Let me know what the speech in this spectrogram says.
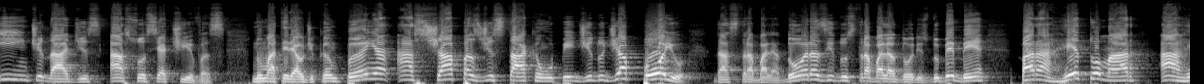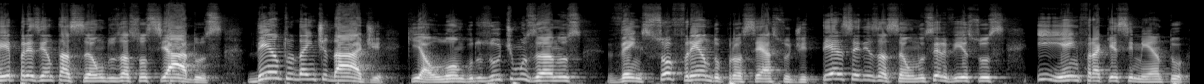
e entidades associativas. No material de campanha, as chapas destacam o pedido de apoio das trabalhadoras e dos trabalhadores do BB para retomar a representação dos associados dentro da entidade, que ao longo dos últimos anos vem sofrendo processo de terceirização nos serviços e enfraquecimento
